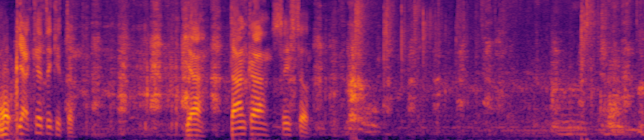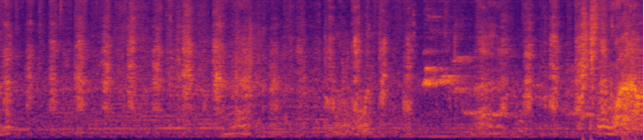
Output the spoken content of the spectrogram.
Oh, yeah, Kette, Kette. Ja, danke, steh still. Wow.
